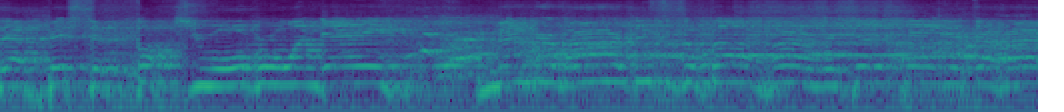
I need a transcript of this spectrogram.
That bitch that fucked you over one day? Remember her? This is about her. We're dedicating it to her.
